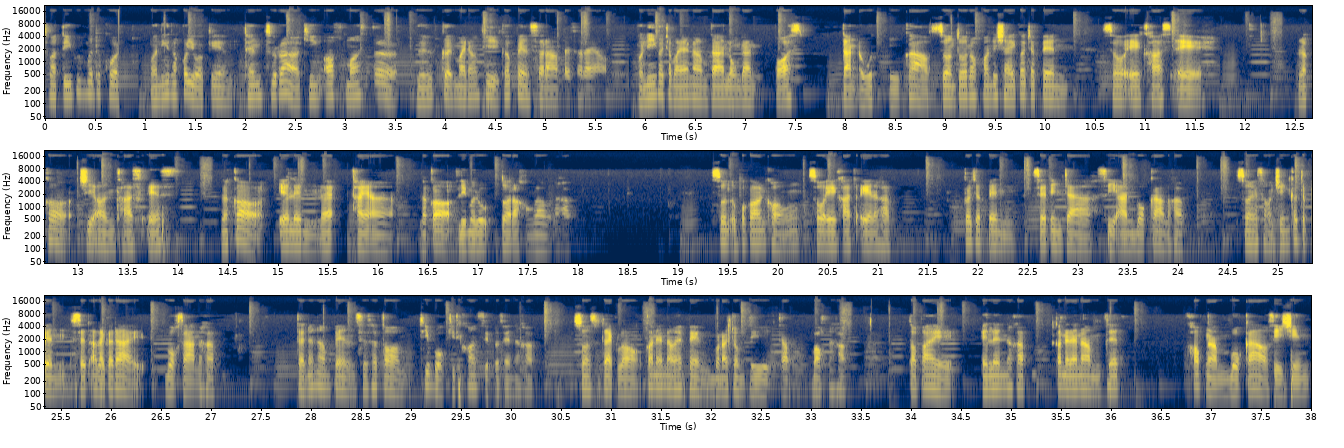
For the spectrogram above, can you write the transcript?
สวัสดีเพื่อนๆทุกคน วันนี้เราก็อยู่กับเกม Tentura King of Monster หรือเกิดใหม่ทั้งทีก็เป็นสลามไปซะแล้ว วันนี้ก็จะมาแนะนำการลงดันบอส ดันอาวุธหมู่เก้าส่วนตัวละครที่ใช้ก็จะเป็น s o a Class A แล้วก็ Gion Class S แล้วก็เอเลนและไทอาแล้วก็ริมารุตัวหลักของเรานะครับ ส่วนอุปกรณ์ของ s o a Class A นะครับ ก็จะเป็นเซตอินจา4อันบวก9นะครับ ส่วนอีกสองชิ้นก็จะเป็นเซตอะไรก็ได้บวก3นะครับ แต่แนะนำเป็นเซตสตอมที่บวกคิดคอน10%นะครับ ส่วนสแต็กลองก็แนะนำให้เป็นโบนัสโจมตีกับบล็อกนะครับ ต่อไปเอเลนนะครับ ก็แนะนำเซตครอบงำบวก9 4 ชิ้น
